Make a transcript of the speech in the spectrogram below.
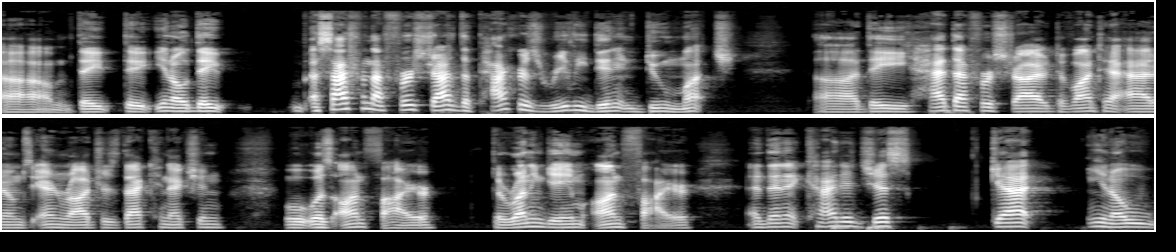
Um, they they you know they aside from that first drive, the Packers really didn't do much. Uh, they had that first drive. Davante Adams, Aaron Rodgers, that connection was on fire. The running game on fire, and then it kind of just got you know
